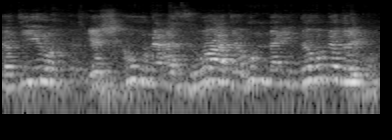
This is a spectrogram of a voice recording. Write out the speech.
كثير يشكون أزواجهن إنهم يضربون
